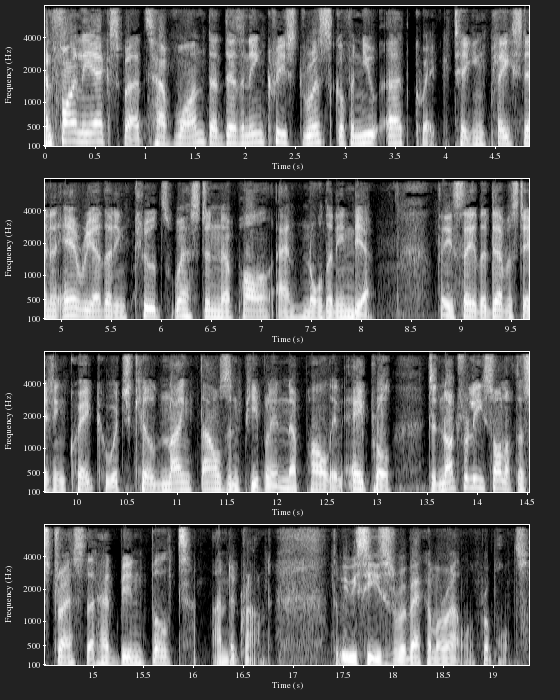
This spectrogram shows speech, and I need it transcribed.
And finally, experts have warned that there's an increased risk of a new earthquake taking place in an area that includes western Nepal and northern India. They say the devastating quake, which killed 9,000 people in Nepal in April, did not release all of the stress that had been built underground. The BBC's Rebecca Morelle reports.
